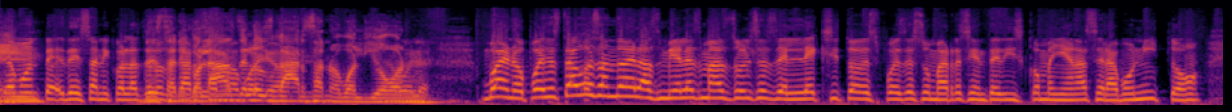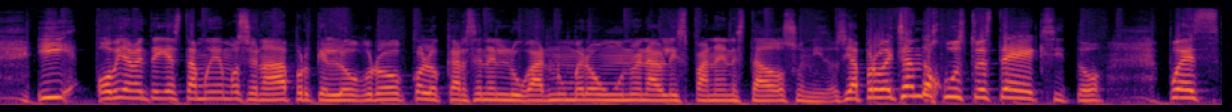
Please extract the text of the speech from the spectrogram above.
de, Monte- de San Nicolás de, de los San Garza, Nicolás de Nuevo los León. Garza, Nuevo León. Bueno, pues está gozando de las mieles más dulces del éxito después de su más reciente disco Mañana será bonito. Y obviamente ella está muy emocionada porque logró colocarse en el lugar número uno en habla hispana en Estados Unidos. Y aprovechando justo este éxito, pues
